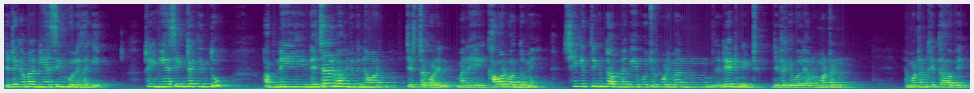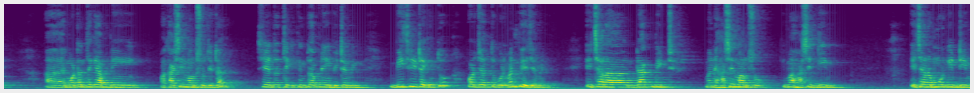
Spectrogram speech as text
যেটাকে আমরা নিয়াসিন বলে থাকি, তো এই নিয়াসিনটা কিন্তু আপনি ন্যাচারালভাবে যদি নেওয়ার চেষ্টা করেন মানে খাওয়ার মাধ্যমে সেক্ষেত্রে কিন্তু আপনাকে প্রচুর পরিমাণ রেড মিট যেটাকে বলে আমরা মাটন মটন খেতে হবে। মটন থেকে আপনি, বা খাসির মাংস যেটা, সেটা থেকে কিন্তু আপনি এই ভিটামিন বি থ্রিটা কিন্তু পর্যাপ্ত পরিমাণ পেয়ে যাবেন। এছাড়া ডাক মিট মানে হাঁসের মাংস কিংবা হাঁসের ডিম, এছাড়া মুরগির ডিম,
